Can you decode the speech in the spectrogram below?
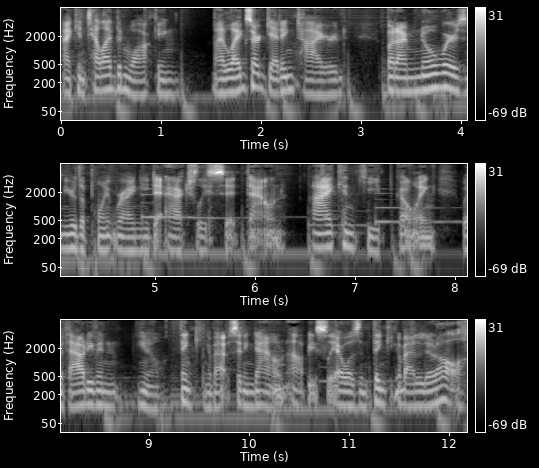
I can tell I've been walking, my legs are getting tired, but I'm nowhere near the point where I need to actually sit down. I can keep going without even, you know, thinking about sitting down. Obviously, I wasn't thinking about it at all.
